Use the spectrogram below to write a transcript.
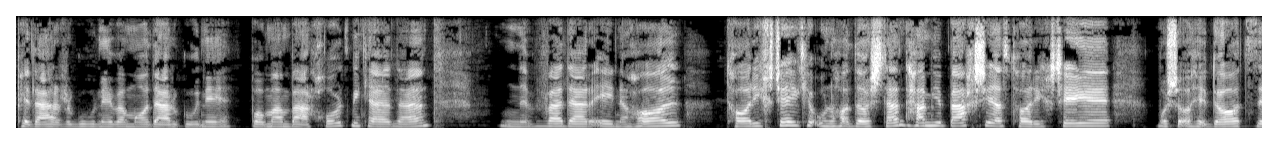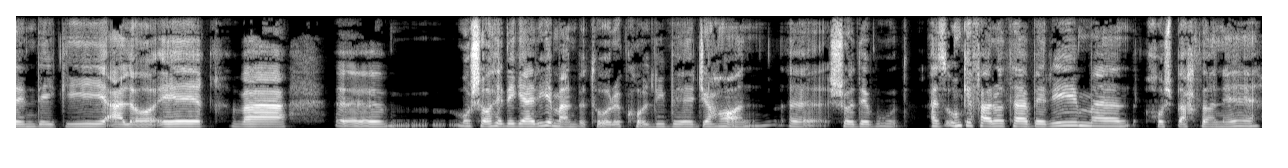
پدرگونه و مادرگونه با من برخورد می‌کردند و در عین حال تاریخچه که اونها داشتند هم یه بخشی از تاریخچه مشاهدات زندگی علائق و مشاهدگری من به طور کلی به جهان شده بود. از اون که فراتر بریم من خوشبختانه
